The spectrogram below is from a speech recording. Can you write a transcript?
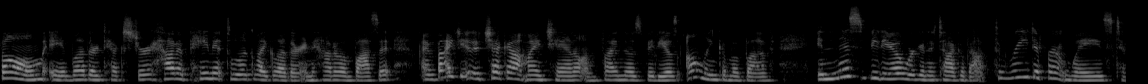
foam a leather texture, how to paint it to look like leather, and how to emboss it, I invite you to check out my channel and find those videos. I'll link them above. In this video, we're going to talk about three different ways to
